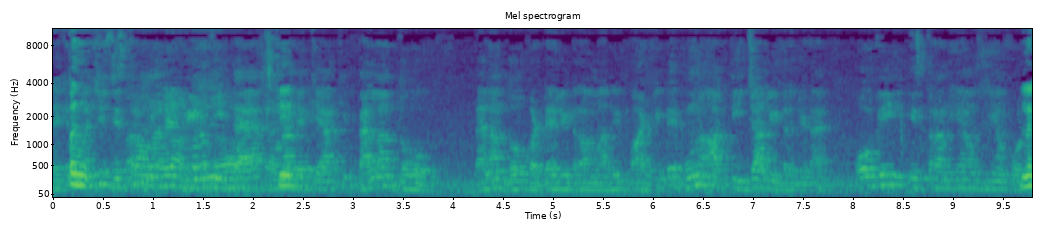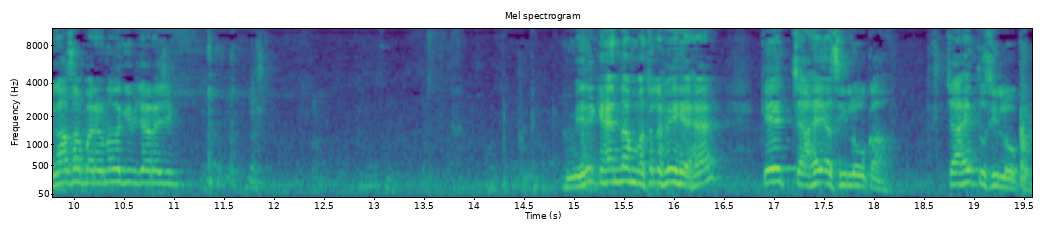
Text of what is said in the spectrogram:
ਲੇਕਿਨ पं- ਅਮਨ ਜੀ ਜਿਸ ਤਰ੍ਹਾਂ ਉਹਨਾਂ ਨੇ ਟਵੀਟ ਕੀਤਾ ਹੈ ਉਹਨਾਂ ਨੇ ਕਿਹਾ ਕਿ ਪਹਿਲਾਂ ਦੋ ਪਹਿਲਾਂ ਦੋ ਵੱਡੇ ਲੀਡਰ ਆਮ ਆਦਮੀ ਪਾਰਟੀ ਦੇ ਹੁਣ ਆ ਤੀਜਾ ਲੀਡਰ ਜਿਹੜਾ ਹੈ ਉਹ ਵੀ ਇਸ ਤਰ੍ਹਾਂ ਦੀਆਂ ਉਸ ਦੀਆਂ ਫੋਟੋਆਂ ਲੰਗਾ ਸਾਹਿਬ ਬਾਰੇ ਉਹਨਾਂ ਦਾ ਕੀ ਵਿਚਾਰ ਹੈ ਜੀ ਮੇਰੇ ਕਹਿਣ ਦਾ ਮਤਲਬ ਇਹ ਹੈ ਕਿ ਚਾਹੇ ਅਸੀਂ ਲੋਕ ਆ ਚਾਹੇ ਤੁਸੀਂ ਲੋਕ ਹੋ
